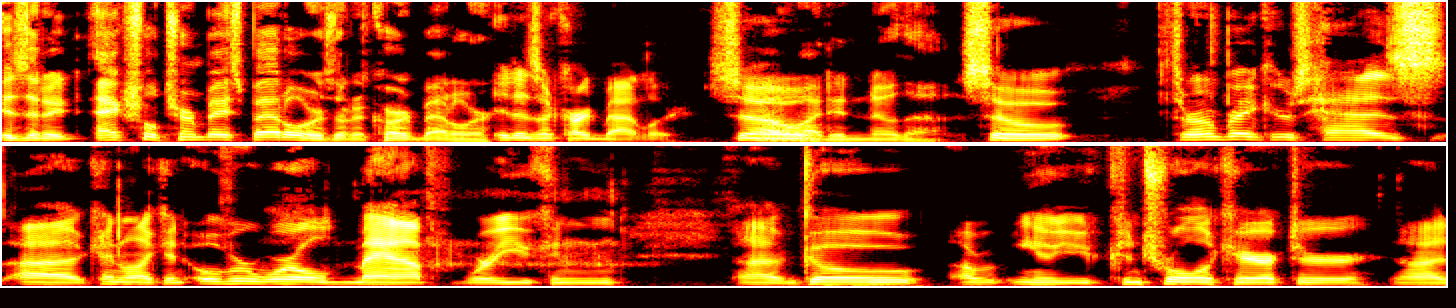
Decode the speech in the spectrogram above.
Is it an actual turn-based battle or is it a card battler? it is a card battler. So oh, I didn't know that. so Thronebreakers has uh, kind of like an overworld map where you can uh, go. Uh, you know, you control a character uh,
